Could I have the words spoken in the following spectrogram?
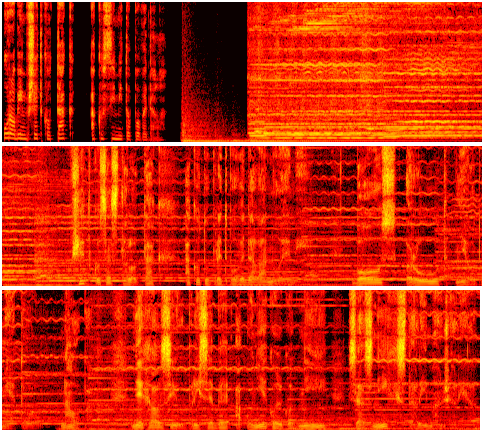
Urobím všetko tak, ako si mi to povedala. Všetko sa stalo tak, ako to predpovedala Noemi. Bós Rút neodmietol. Naopak, nechal si ju pri sebe a o niekoľko dní sa z nich stali manželia.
